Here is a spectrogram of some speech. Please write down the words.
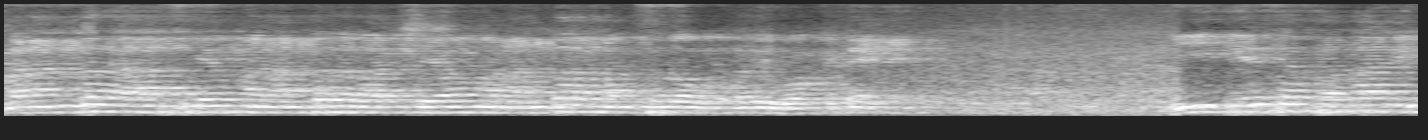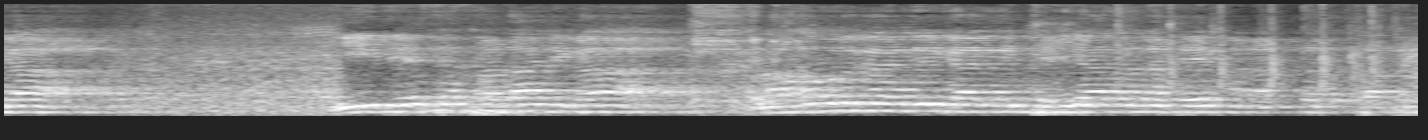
మనందరి ఆశయం మనందరి లక్ష్యం మనందరి మనసులో ఉన్నది ఒకటే ఈ దేశ ప్రధానిగా ఈ దేశ ప్రధానిగా రాహుల్ గాంధీ గారిని చెయ్యాలన్నదే మనందరి ప్రధాన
